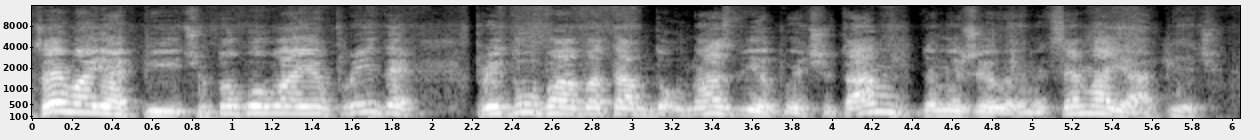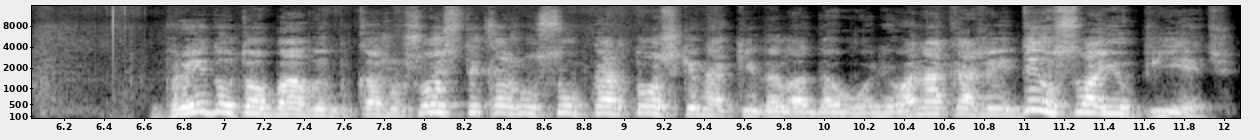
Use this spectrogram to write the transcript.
Це моя піч. То буває, прийде, прийду баба там, у нас дві печі, там, де ми живемо, це моя піч. Прийду то баби, кажу, щось ти кажу, суп картошки накидала доволі. Вона каже, йди в свою піч.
